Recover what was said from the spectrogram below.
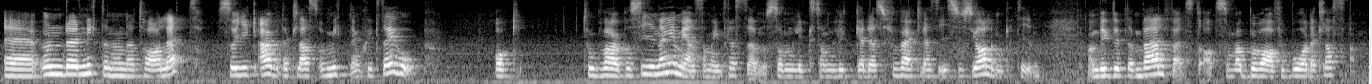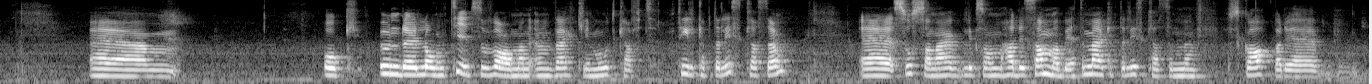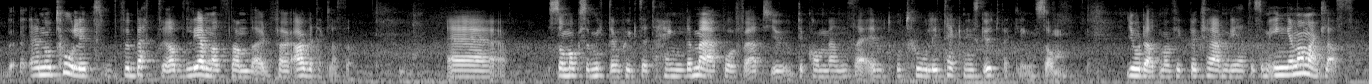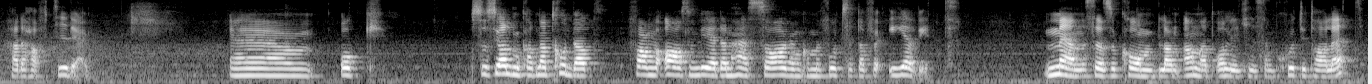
Eh, under 1900-talet så gick arbetarklass och mittenskiktare ihop och tog vara på sina gemensamma intressen som liksom lyckades förverkligas i socialdemokratin. Man byggde upp en välfärdsstat som var bra för båda klasserna. Eh, och under lång tid så var man en verklig motkraft till kapitalistklassen. Eh, sossarna liksom hade samarbete med kapitalistklassen men skapade en otroligt förbättrad levnadsstandard för arbetarklassen. Eh, som också mittenskiktet hängde med på för att ju, det kom en så här, otrolig teknisk utveckling som gjorde att man fick bekvämligheter som ingen annan klass hade haft tidigare. Eh, och Socialdemokraterna trodde att fan vad awesome vi är, den här sagan kommer fortsätta för evigt. Men sen så kom bland annat oljekrisen på 70-talet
